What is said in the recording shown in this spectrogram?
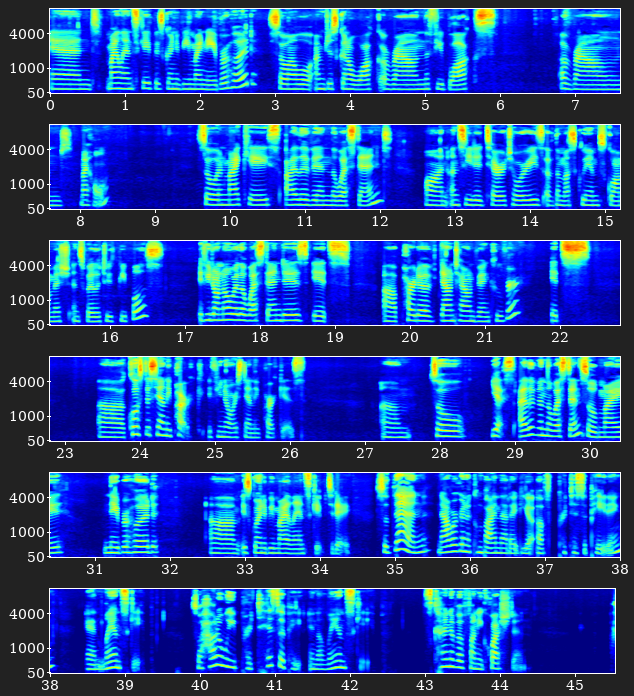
And my landscape is going to be my neighborhood. So I'm just going to walk around the few blocks around my home. So in my case, I live in the West End on unceded territories of the Musqueam, Squamish, and Tsleil-Waututh peoples. If you don't know where the West End is, it's uh, part of downtown Vancouver. It's uh, close to Stanley Park, if you know where Stanley Park is. Um, so, yes, I live in the West End, so my neighborhood um, is going to be my landscape today. So, then now we're going to combine that idea of participating and landscape. So, how do we participate in a landscape? It's kind of a funny question.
